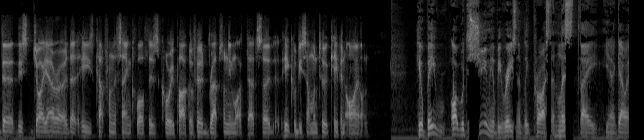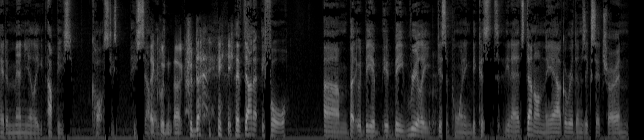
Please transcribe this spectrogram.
the this Jai Arrow that he's cut from the same cloth as Corey Parker. I've heard raps on him like that, so he could be someone to keep an eye on. He'll be. I would assume he'll be reasonably priced, unless they, you know, go ahead and manually up his cost, his his salary. They couldn't, though, could they? They've done it before, um, but it would be a, it would be really disappointing because you know it's done on the algorithms, etc. And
